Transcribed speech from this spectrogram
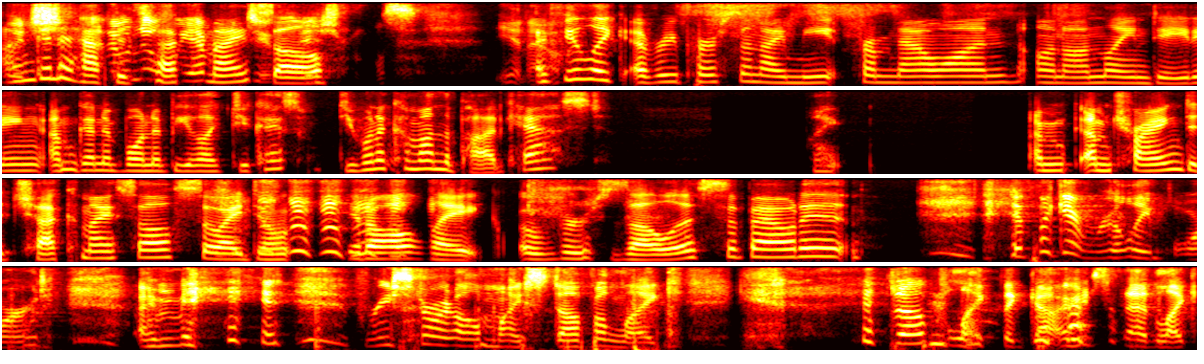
I'm gonna have to don't know if check myself. visuals, you know. I feel like every person I meet from now on on online dating, I'm gonna want to be like, do you guys, do you want to come on the podcast? Like, I'm I'm trying to check myself so I don't get all like overzealous about it. If I get really bored, I may restart all my stuff and like hit up like the guy said, like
